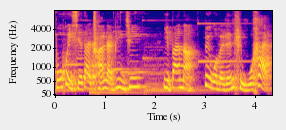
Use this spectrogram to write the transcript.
不会携带传染病菌，一般呢对我们人体无害。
